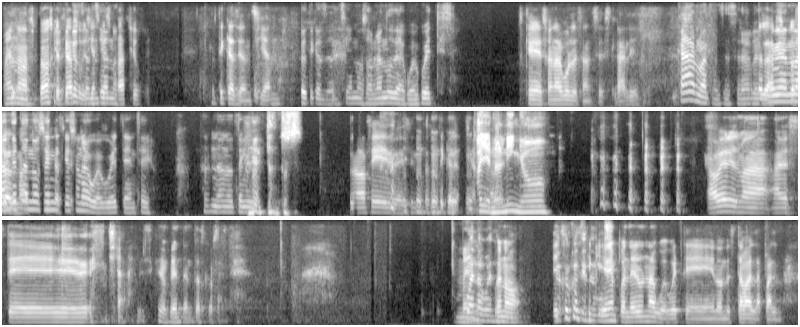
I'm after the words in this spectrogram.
Bueno, esperemos que de suficiente ancianos. espacio. Pláticas de ancianos. Pláticas de ancianos hablando de agüehuetes. Es que son árboles ancestrales. güey. Cálmate, ancestrales. La, la neta no sé ni qué es una agüehuete, en serio. No, no tengo idea. Tantos. No, sí, sí, necesitas pláticas de ancianos. Callen al niño. A ver, Isma, este. Ya, es que me ofenden tantas cosas. Bueno, bueno. Bueno, Mejor chiste es que quieren poner una huehuete donde estaba la palma.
